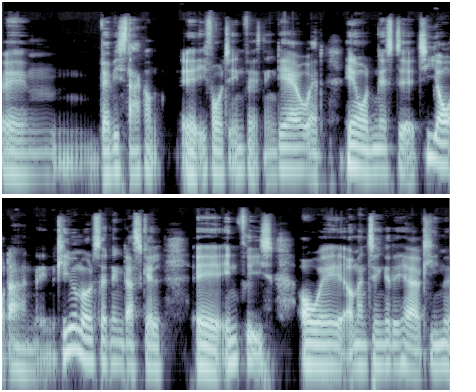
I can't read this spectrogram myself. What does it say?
øh, hvad vi snakker om øh, i forhold til indfasning, det er jo, at hen over de næste 10 år, der er en, en klimamålsætning, der skal øh, indfries, og, øh, og man tænker det her klima,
